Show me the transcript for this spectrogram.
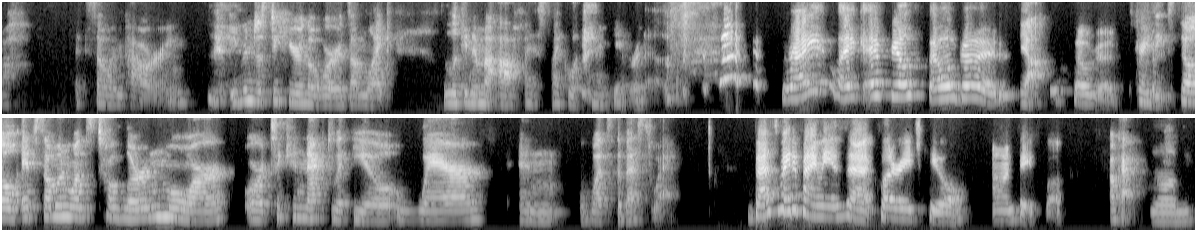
Oh, it's so empowering. Even just to hear the words, I'm like, looking in my office, like, what can I get rid of? right? Like it feels so good. Yeah. so good. It's crazy. So if someone wants to learn more or to connect with you, where and what's the best way? Best way to find me is at Clutter HQ on Facebook. Okay. Um,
